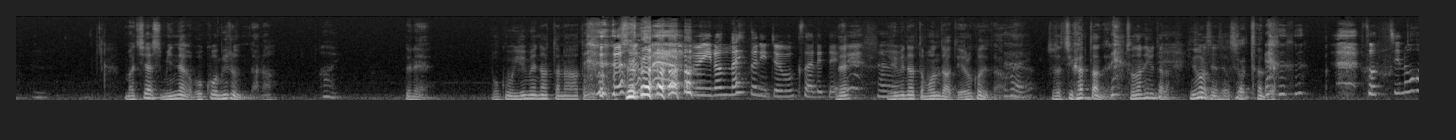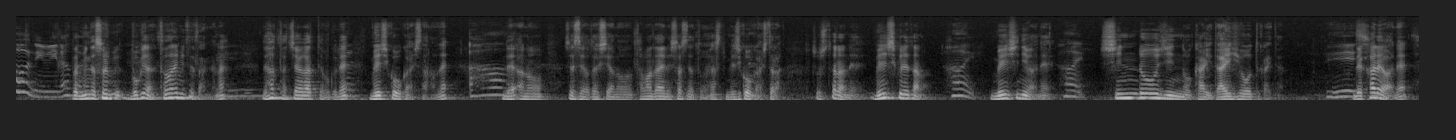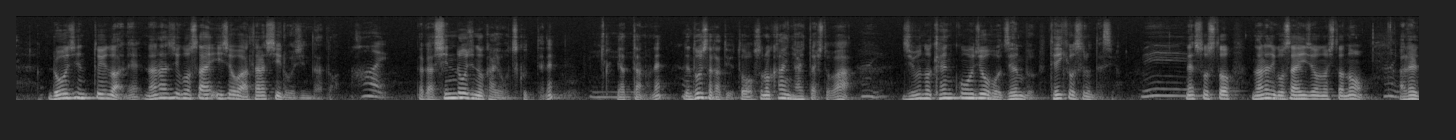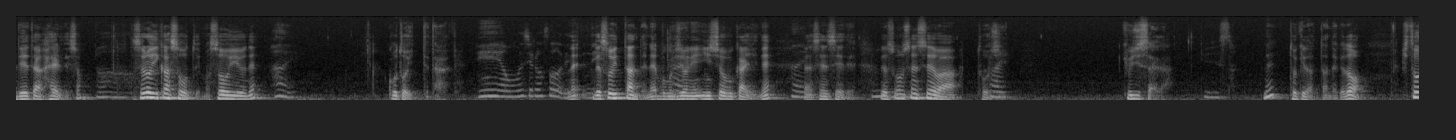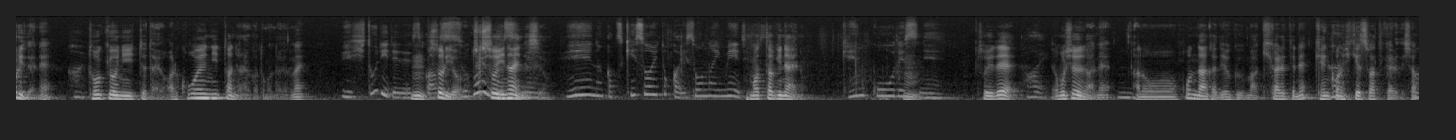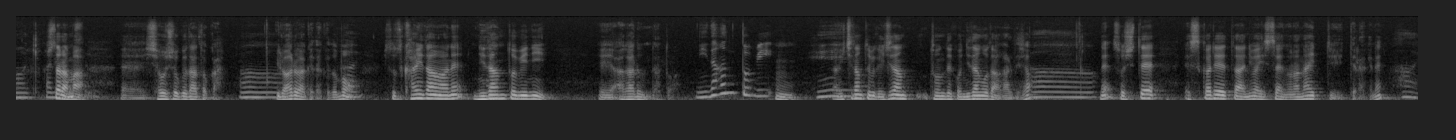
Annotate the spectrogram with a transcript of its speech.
待合室みんなが僕を見るんだな。はい。でね僕も有名になったなと思って いろんな人に注目されて、ね、はい。有名になったもんだって喜んでたのね、はい。そしたら違ったんだよね。隣に見たら日野原先生が座ったんで そっちの方に皆さん。らみんなそれ僕じゃない隣見てたんだなへで立ち上がって僕ね、はい。名刺交換したのね。であの先生私あの玉大の視察だと思います。って名刺交換したら、そしたらね名刺くれたの。はい。名刺にはねはい。新老人の会代表って書いてあえるーで彼はね老人というのはね75歳以上は新しい老人だと。はい。だから新老人の会を作ってねえー。やったのね。はい。でどうしたかというとその会に入った人ははい。自分の健康情報を全部提供するんですよ、えー。ね、そうすると75歳以上の人のはい。あらゆるデータが入るでしょ。あそれを生かそうという、まあ、そういうねーはい。ことを言ってたわけ。えー、面白そうですね。ね、でそう言ったんでね僕非常に印象深いね、はい。先生で。うん。でその先生は当時、はい。90歳だ、90歳。ね、時だったんだけど一人でねはい。東京に行ってたよ。あれ公園に行ったんじゃないかと思うんだけどね。え一人でですか、うん一人よ。すご付き添いいないんですよ。えー、なんか付き添いとかいそうなイメージ全くいないの。健康ですね、それではい。面白いのはね、うん。あの本なんかでよくまあ聞かれてね健康の秘訣はって聞かれるでしょ、あー聞かれます。そしたらまあ、えー小食だとかいろいろあるわけだけども、はい。一つ階段はね二段跳びに、えー上がるんだと、二段跳び、うん、一段跳びが一段飛んでこう二段五段上がるでしょ、あね、そしてエスカレーターには一切乗らないって言ってるわけね。ーはい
